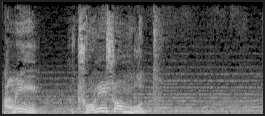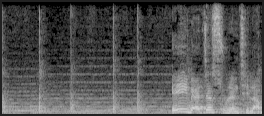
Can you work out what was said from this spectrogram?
আমি শনি সম্বুধ, এই ব্যাচের স্টুডেন্ট ছিলাম।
